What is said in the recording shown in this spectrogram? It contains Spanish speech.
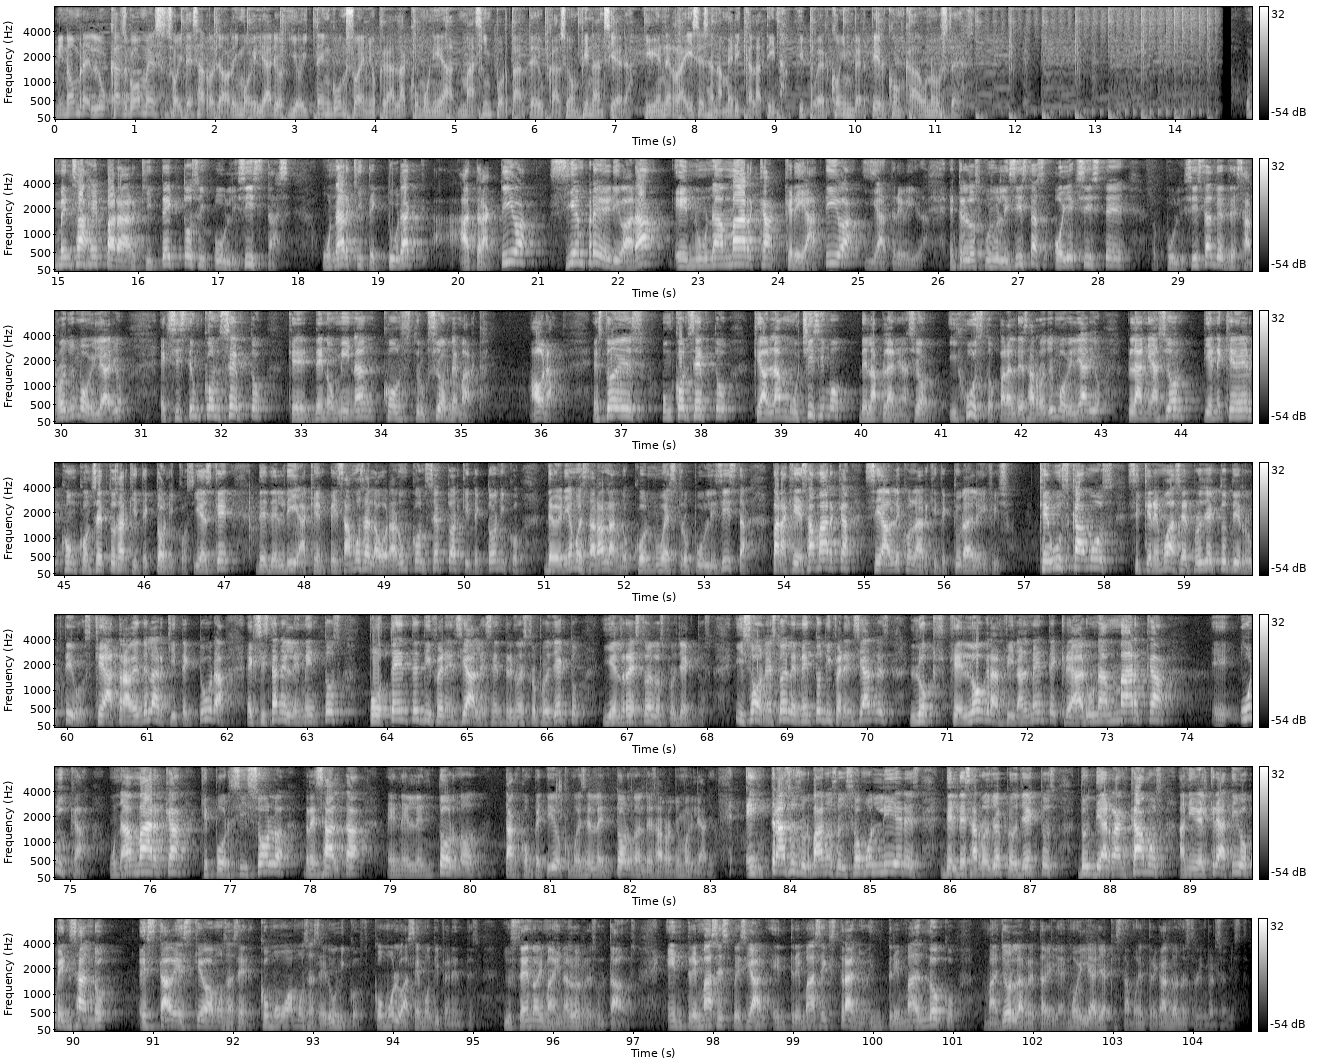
Mi nombre es Lucas Gómez, soy desarrollador inmobiliario y hoy tengo un sueño, crear la comunidad más importante de educación financiera y bienes raíces en América Latina y poder coinvertir con cada uno de ustedes. Un mensaje para arquitectos y publicistas. Una arquitectura atractiva siempre derivará en una marca creativa y atrevida. Entre los publicistas hoy existe, publicistas de desarrollo inmobiliario, existe un concepto que denominan construcción de marca. Ahora, esto es un concepto que habla muchísimo de la planeación y justo para el desarrollo inmobiliario, planeación tiene que ver con conceptos arquitectónicos y es que desde el día que empezamos a elaborar un concepto arquitectónico deberíamos estar hablando con nuestro publicista para que esa marca se hable con la arquitectura del edificio. ¿Qué buscamos si queremos hacer proyectos disruptivos? Que a través de la arquitectura existan elementos potentes diferenciales entre nuestro proyecto y el resto de los proyectos. Y son estos elementos diferenciales los que logran finalmente crear una marca eh, única, una marca que por sí sola resalta en el entorno tan competido como es el entorno del desarrollo inmobiliario. En trazos urbanos hoy somos líderes del desarrollo de proyectos donde arrancamos a nivel creativo pensando esta vez qué vamos a hacer, cómo vamos a ser únicos, cómo lo hacemos diferentes. Y ustedes no imaginan los resultados. Entre más especial, entre más extraño, entre más loco, mayor la rentabilidad inmobiliaria que estamos entregando a nuestros inversionistas.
